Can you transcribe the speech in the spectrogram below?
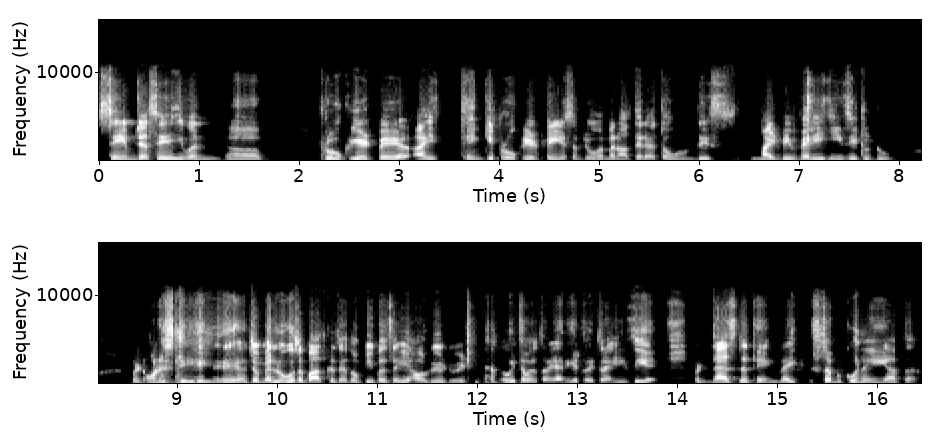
same जैसे इवन प्रोक्रिएट पे आई थिंक कि प्रोक्रिएट पे ये सब जो मैं बनाते रहता हूँ this might be very easy to do but honestly जब मैं लोगों से बात करता हूँ पीपल से how do you do it मैं वही समझता हूँ यार ये तो इतना इजी है. But that's the thing like सबको नहीं आता।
